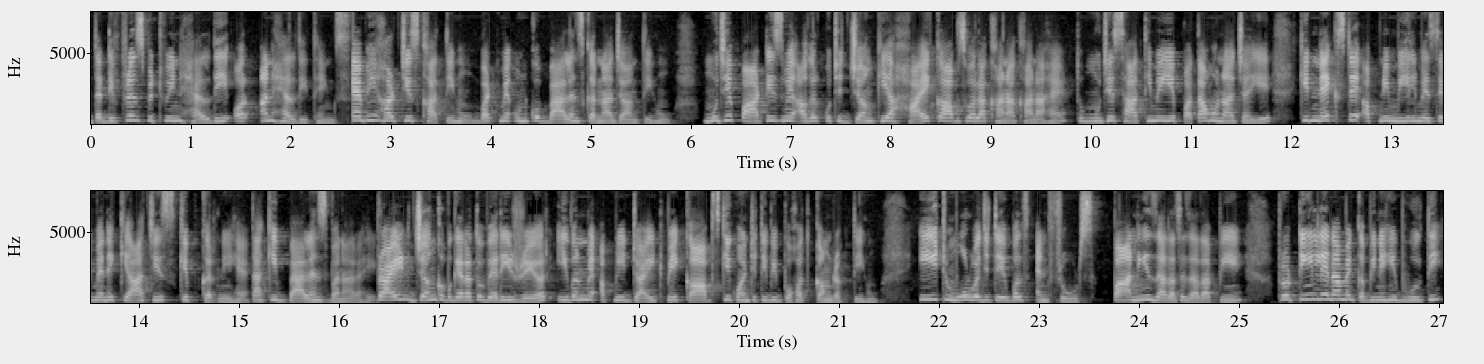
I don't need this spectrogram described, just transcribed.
the difference between healthy और अनहेल्दी थिंग्स मैं भी हर चीज़ खाती हूँ बट मैं उनको बैलेंस करना जानती हूँ। मुझे पार्टीज़ में अगर कुछ जंक या हाई काब्स वाला खाना खाना है तो मुझे साथ ही में ये पता होना चाहिए कि नेक्स्ट डे अपनी मील में से मैंने क्या चीज़ स्किप करनी है, ताकि बैलेंस बना रहे। फ्राइड जंक वगैरह तो वेरी रेयर इवन मैं अपनी डाइट में काब्स की क्वांटिटी भी बहुत कम रखती हूँ। Eat more vegetables and fruits पानी ज़्यादा से ज़्यादा पिएँ। प्रोटीन लेना मैं कभी नहीं भूलती।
